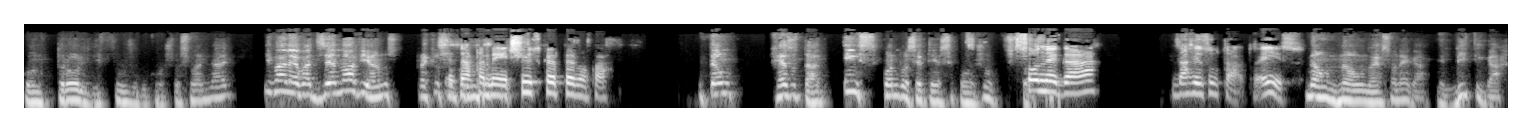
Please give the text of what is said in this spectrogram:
controle difuso de constitucionalidade, e vai levar 19 anos para que o Supremo... Exatamente, isso que eu ia perguntar. Então, resultado, em, quando você tem esse conjunto... Sonegar dá resultado, é isso? Não, não, não é sonegar, é litigar.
